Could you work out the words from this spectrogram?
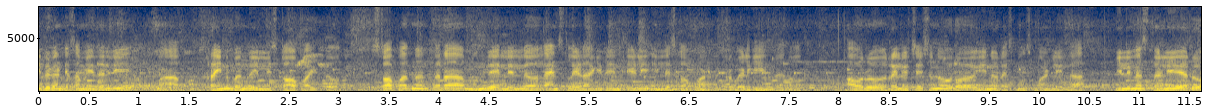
ಐದು ಗಂಟೆ ಸಮಯದಲ್ಲಿ ಟ್ರೈನ್ ಬಂದು ಇಲ್ಲಿ ಸ್ಟಾಪ್ ಆಯಿತು. ಸ್ಟಾಪ್ ಆದ ನಂತರ ಮುಂದೆ ಎಲ್ಲೆಲ್ಲೋ ಲ್ಯಾಂಡ್ ಸ್ಲೈಡ್ ಆಗಿದೆ ಅಂತೇಳಿ ಇಲ್ಲೇ ಸ್ಟಾಪ್ ಮಾಡಿಬಿಟ್ರು ಬೆಳಗ್ಗೆಯಿಂದನೂ. ಅವರು ರೈಲ್ವೆ ಸ್ಟೇಷನ್ ಅವರು ಏನೂ ರೆಸ್ಪಾನ್ಸ್ ಮಾಡಲಿಲ್ಲ. ಇಲ್ಲಿನ ಸ್ಥಳೀಯರು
